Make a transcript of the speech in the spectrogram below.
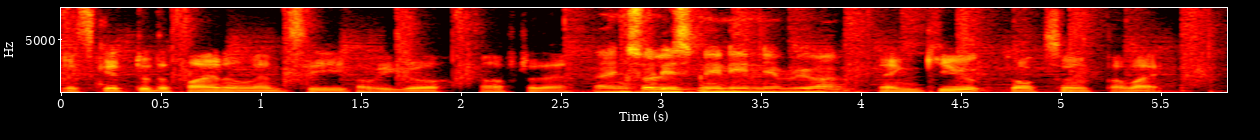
Let's get to the final and see how we go after that. Thanks for listening in, everyone. Thank you. Talk soon. Bye bye.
